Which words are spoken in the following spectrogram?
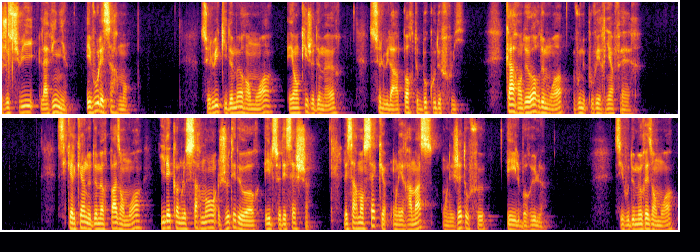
je suis la vigne, et vous les sarments. Celui qui demeure en moi et en qui je demeure, celui-là porte beaucoup de fruits car en dehors de moi, vous ne pouvez rien faire. Si quelqu'un ne demeure pas en moi, il est comme le sarment jeté dehors, et il se dessèche. Les sarments secs, on les ramasse, on les jette au feu, et ils brûlent. Si vous demeurez en moi,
